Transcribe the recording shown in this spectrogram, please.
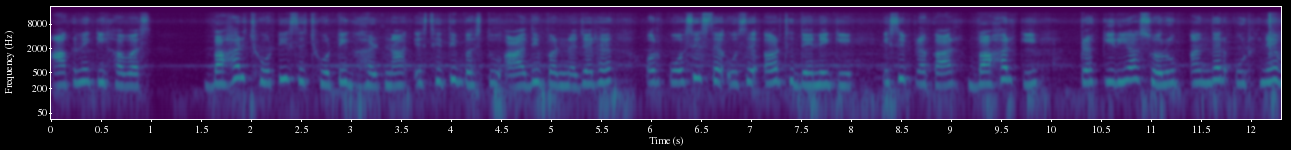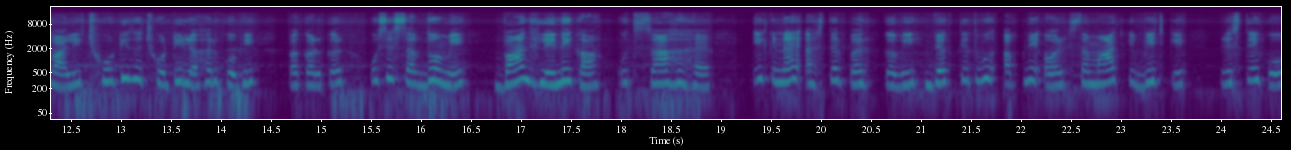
आंकने की हवस। बाहर छोटी से छोटी घटना, स्थिति, वस्तु आदि पर नज़र है और कोशिश है उसे अर्थ देने की। इसी प्रकार बाहर की प्रक्रिया स्वरूप अंदर उठने वाली छोटी से छोटी लहर को भी पकड़कर उसे शब्दों में बाँध लेने का उत्साह है। एक नए स्तर पर कवि व्यक्तित्व अपने और समाज के बीच के रिश्ते को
